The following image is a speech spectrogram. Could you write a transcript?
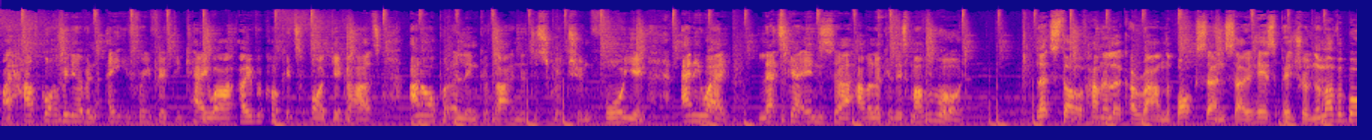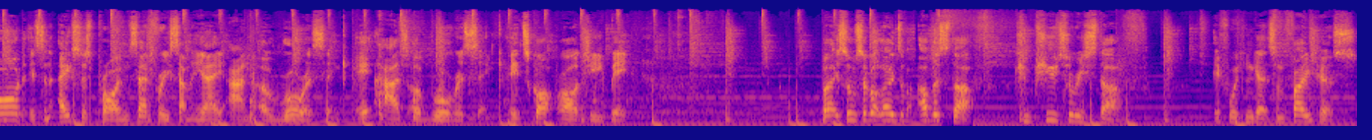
I have got a video of an 8350K where I overclock it to 5 gigahertz, and I'll put a link of that in the description for you. Anyway, let's get into have a look at this motherboard. Let's start with having a look around the box then. So here's a picture of the motherboard. It's an Asus Prime Z370A and Aurora Sync. It has Aurora Sync. It's got RGB. But it's also got loads of other stuff, computery stuff, if we can get some focus.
